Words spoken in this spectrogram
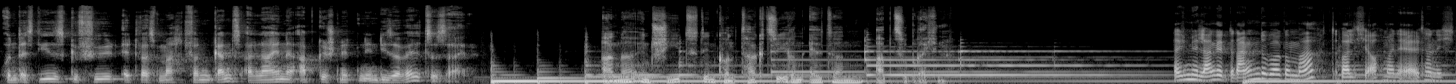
Und dass dieses Gefühl etwas macht, von ganz alleine abgeschnitten in dieser Welt zu sein. Anna entschied, den Kontakt zu ihren Eltern abzubrechen. Habe ich mir lange Gedanken darüber gemacht, weil ich auch meine Eltern nicht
